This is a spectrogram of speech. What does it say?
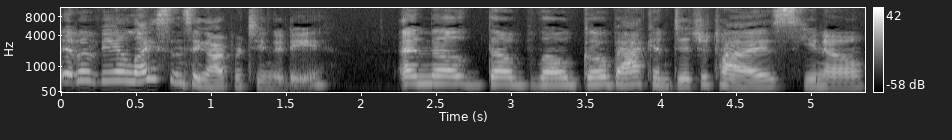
It'll be a licensing opportunity. And they'll they'll they'll go back and digitize, you know,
